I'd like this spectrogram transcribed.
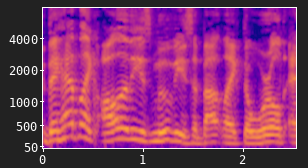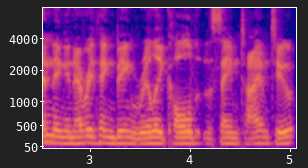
they had like all of these movies about like the world ending and everything being really cold at the same time too.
